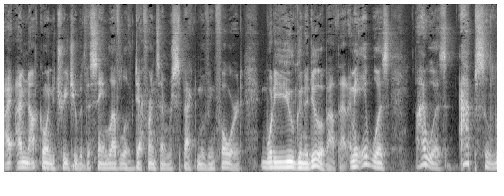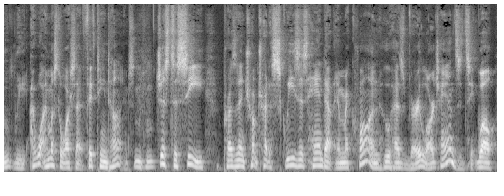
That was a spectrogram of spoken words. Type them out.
I, I'm not going to treat you with the same level of deference and respect moving forward. What are you going to do about that? I mean, it was I was absolutely, I, I must have watched that 15 times just to see President Trump try to squeeze his hand out. And Macron, who has very large hands, it seems, well,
